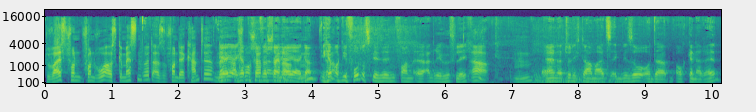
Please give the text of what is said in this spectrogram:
Du weißt, von, von wo aus gemessen wird, also von der Kante? Ne? Ja, ja, ich habe schon verstanden. Genau. Ja, ja, mhm, ich genau. habe auch die Fotos gesehen von äh, André Höflich. Ah. Mhm. Äh, natürlich damals irgendwie so und äh, auch generell.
